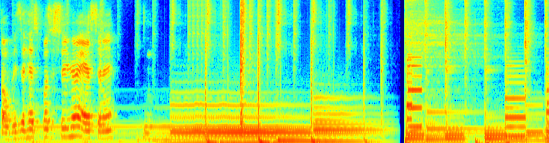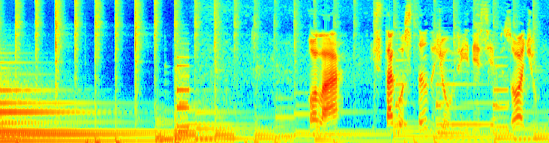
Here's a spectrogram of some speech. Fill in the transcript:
Talvez a resposta seja essa, né? Olá, está gostando de ouvir esse episódio?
